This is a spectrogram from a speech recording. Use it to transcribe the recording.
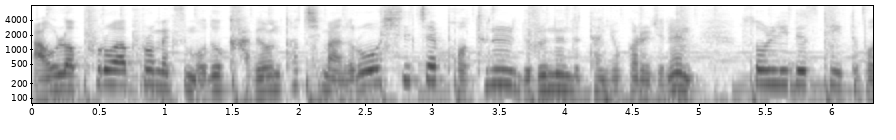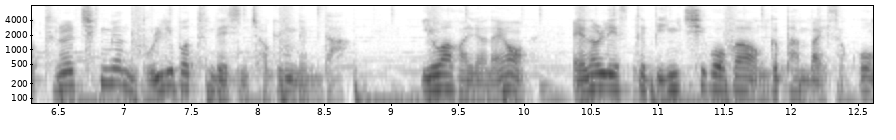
아울러 프로와 프로맥스 모두 가벼운 터치만으로 실제 버튼을 누르는 듯한 효과를 주는 솔리드 스테이트 버튼을 측면 물리 버튼 대신 적용됩니다. 이와 관련하여 애널리스트 밍치고가 언급한 바 있었고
